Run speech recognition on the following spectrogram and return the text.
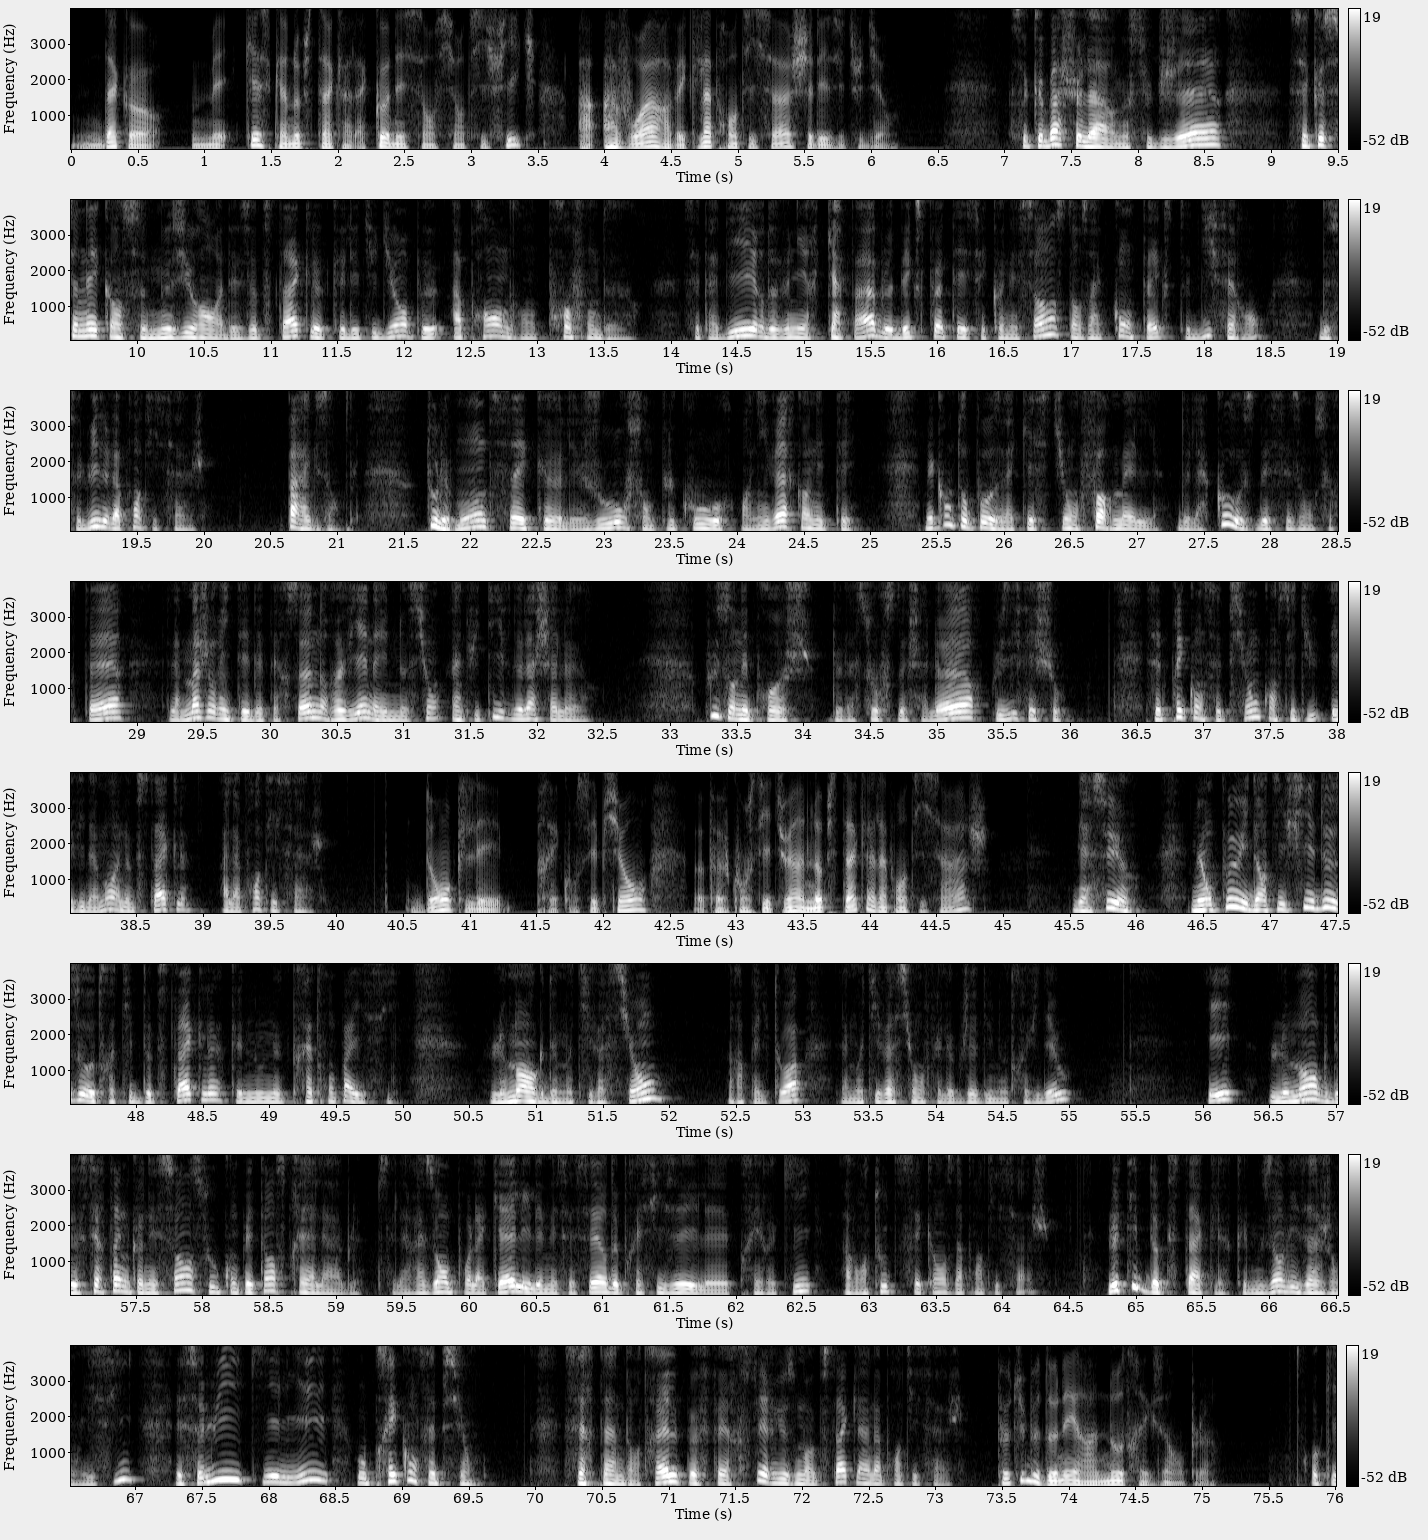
D'accord, mais qu'est-ce qu'un obstacle à la connaissance scientifique a à voir avec l'apprentissage chez les étudiants? Ce que Bachelard nous suggère, c'est que ce n'est qu'en se mesurant à des obstacles que l'étudiant peut apprendre en profondeur, c'est-à-dire devenir capable d'exploiter ses connaissances dans un contexte différent de celui de l'apprentissage. Par exemple, tout le monde sait que les jours sont plus courts en hiver qu'en été. Mais quand on pose la question formelle de la cause des saisons sur Terre, la majorité des personnes reviennent à une notion intuitive de la chaleur. Plus on est proche de la source de chaleur, plus il fait chaud. Cette préconception constitue évidemment un obstacle à l'apprentissage. Donc les préconceptions euh, peuvent constituer un obstacle à l'apprentissage? Bien sûr, mais on peut identifier deux autres types d'obstacles que nous ne traiterons pas ici. Le manque de motivation, rappelle-toi, la motivation fait l'objet d'une autre vidéo, et le manque de certaines connaissances ou compétences préalables. C'est la raison pour laquelle il est nécessaire de préciser les prérequis avant toute séquence d'apprentissage. Le type d'obstacle que nous envisageons ici est celui qui est lié aux préconceptions. Certaines d'entre elles peuvent faire sérieusement obstacle à un apprentissage. Peux-tu me donner un autre exemple? Ok,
